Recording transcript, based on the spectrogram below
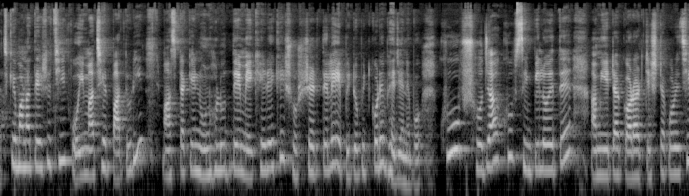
আজকে বানাতে এসেছি কই মাছের পাতুরি। মাছটাকে নুন হলুদ দিয়ে মেখে রেখে সর্ষের তেলে এপিটোপিট করে ভেজে নেব। খুব সোজা, খুব সিম্পল ওয়েতে আমি এটা করার চেষ্টা করেছি।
